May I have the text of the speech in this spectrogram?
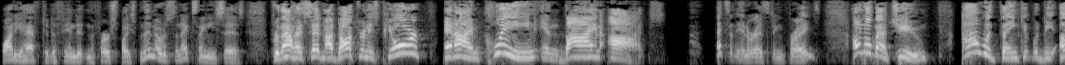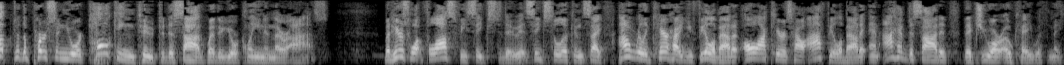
why do you have to defend it in the first place? But then notice the next thing he says. For thou hast said, my doctrine is pure and I am clean in thine eyes. That's an interesting phrase. I don't know about you. I would think it would be up to the person you're talking to to decide whether you're clean in their eyes. But here's what philosophy seeks to do. It seeks to look and say, I don't really care how you feel about it. All I care is how I feel about it. And I have decided that you are okay with me.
